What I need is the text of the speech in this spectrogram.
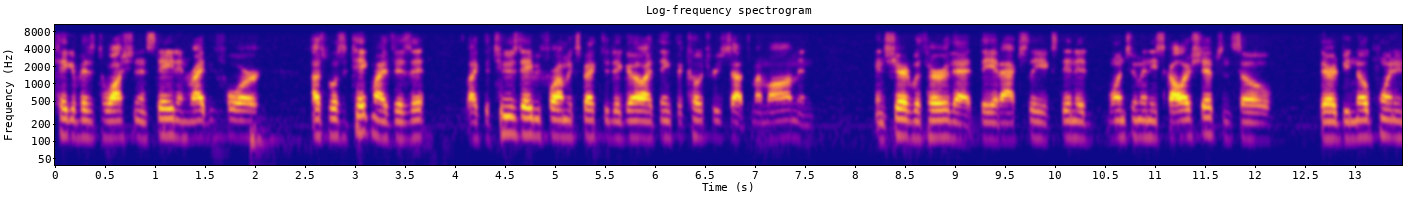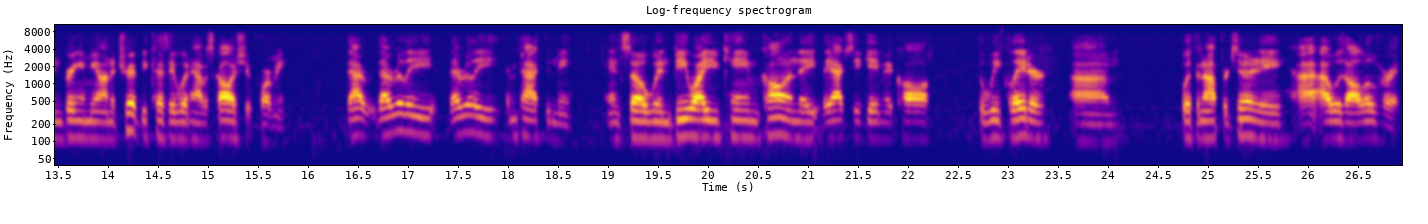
take a visit to Washington State, and right before I was supposed to take my visit, like the Tuesday before I'm expected to go, I think the coach reached out to my mom and and shared with her that they had actually extended one too many scholarships, and so there would be no point in bringing me on a trip because they wouldn't have a scholarship for me. That that really that really impacted me. And so when BYU came calling, they they actually gave me a call the week later um, with an opportunity, I, I was all over it.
